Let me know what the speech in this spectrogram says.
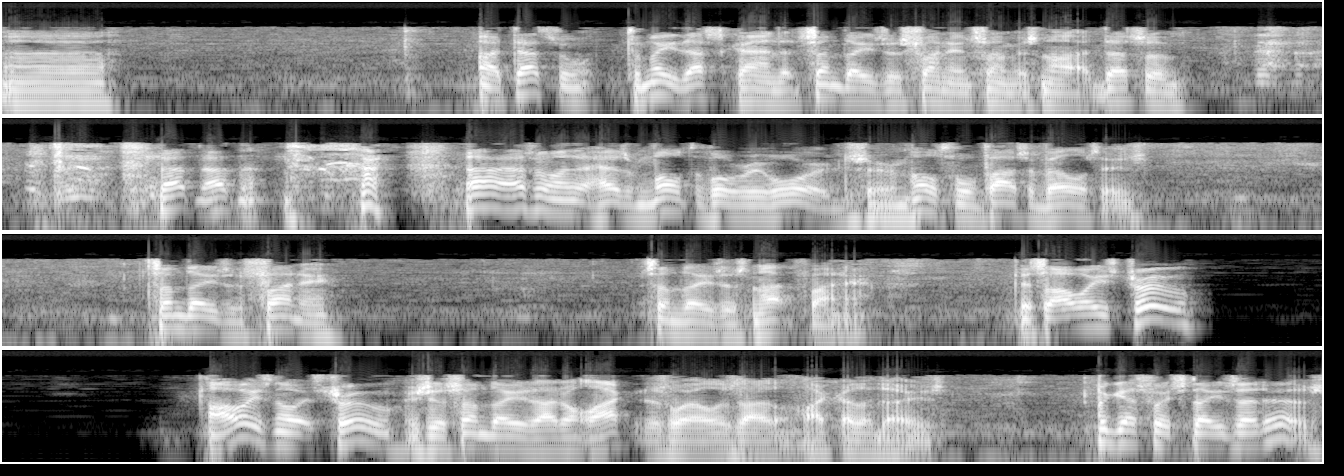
Uh, Uh, that's a, to me. That's the kind that some days it's funny and some it's not. That's a that, that, that's one that has multiple rewards or multiple possibilities. Some days it's funny. Some days it's not funny. It's always true. I always know it's true. It's just some days I don't like it as well as I like other days. But guess which days that is?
